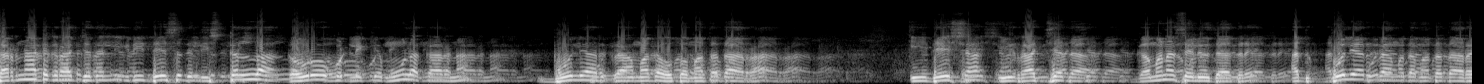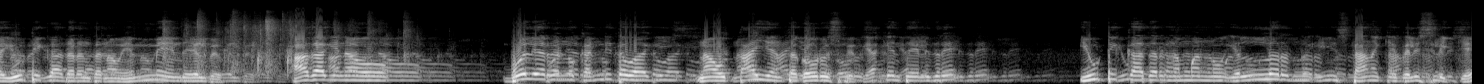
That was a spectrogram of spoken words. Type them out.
ಕರ್ನಾಟಕ ರಾಜ್ಯದಲ್ಲಿ ಇಡೀ ದೇಶದಲ್ಲಿ ಇಷ್ಟೆಲ್ಲ ಗೌರವ ಕೊಡ್ಲಿಕ್ಕೆ ಮೂಲ ಕಾರಣ ಬೋಲಿಯಾರ್ ಗ್ರಾಮದ ಒಬ್ಬ ಮತದಾರ. ಈ ದೇಶ, ಈ ರಾಜ್ಯದ ಗಮನ ಸೆಳೆಯುವುದಾದ್ರೆ ಅದು ಬೋಲಿಯಾರ್ ಗ್ರಾಮದ ಮತದಾರ ಯು ಟಿ ಖಾದರ್ ಅಂತ ನಾವು ಹೆಮ್ಮೆಯಿಂದ ಹೇಳ್ಬೇಕು. ಹಾಗಾಗಿ ನಾವು ಬೋಲಿಯರನ್ನು ಖಂಡಿತವಾಗಿ ನಾವು ತಾಯಿ ಅಂತ ಗೌರವಿಸಬೇಕು. ಯಾಕೆಂತ ಹೇಳಿದ್ರೆ ಯುಟಿಕ್ಕಾದರೆ ನಮ್ಮನ್ನು ಎಲ್ಲರನ್ನು ಈ ಸ್ಥಾನಕ್ಕೆ ಬೆಳೆಸಲಿಕ್ಕೆ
